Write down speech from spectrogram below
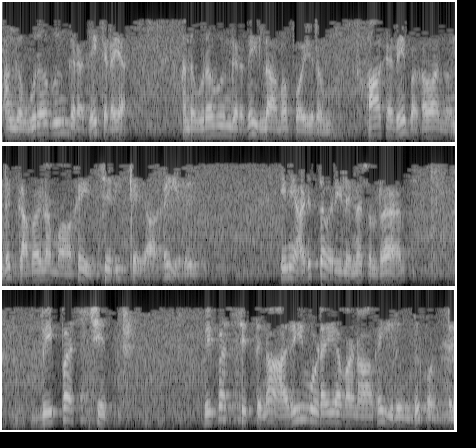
அங்க உறவுங்கிறதே கிடையாது. அந்த உறவுங்கிறதே இல்லாம போயிடும் ஆகவே பகவான் வந்து கவனமாக எச்சரிக்கையாக இரு. இனி அடுத்த வரியில என்ன சொல்ற விபச்சித் விபச்சித்னா அறிவுடையவனாக இருந்து கொண்டு.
